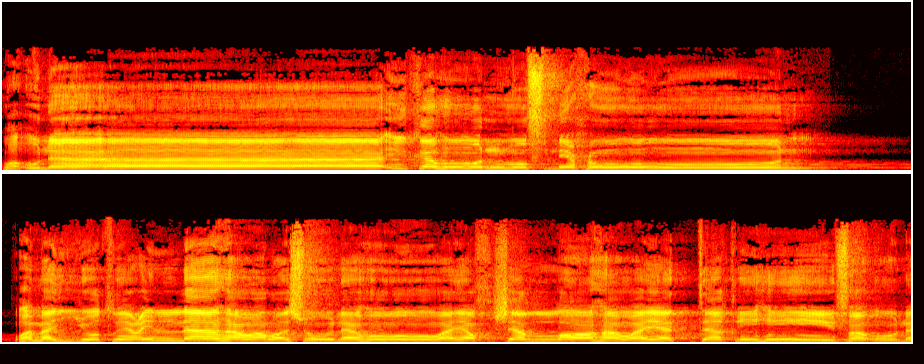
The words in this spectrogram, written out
وأولئك هم المفلحون. ومن يطع الله ورسوله ويخشى الله ويتقه فأولئك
